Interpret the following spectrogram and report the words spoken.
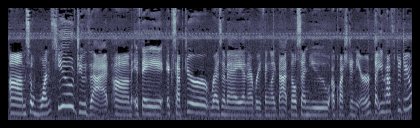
Um, so once you do that, um, if they accept your resume and everything like that, they'll send you a questionnaire that you have to do.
